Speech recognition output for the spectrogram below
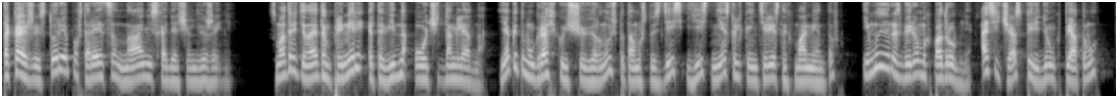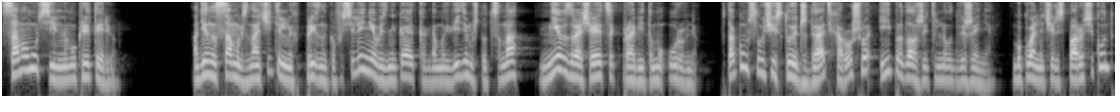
Такая же история повторяется на нисходящем движении. Смотрите, на этом примере это видно очень наглядно. Я к этому графику еще вернусь, потому что здесь есть несколько интересных моментов, и мы разберем их подробнее. А сейчас перейдем к пятому, самому сильному критерию. Один из самых значительных признаков усиления возникает, когда мы видим, что цена не возвращается к пробитому уровню. В таком случае стоит ждать хорошего и продолжительного движения. Буквально через пару секунд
